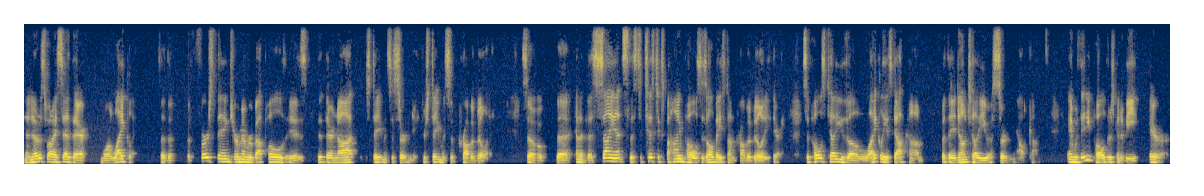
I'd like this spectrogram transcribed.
Now, notice what I said there more likely. So, the, the first thing to remember about polls is that they're not statements of certainty, they're statements of probability. So, the kind of the science, the statistics behind polls is all based on probability theory. So, polls tell you the likeliest outcome, but they don't tell you a certain outcome. And with any poll, there's going to be error.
